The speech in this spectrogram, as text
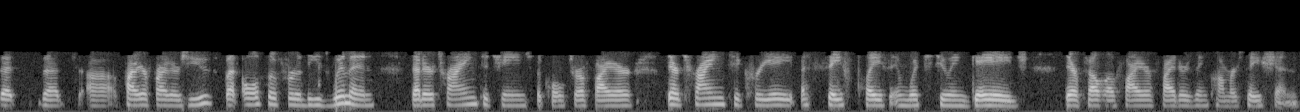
that that uh, firefighters use, but also for these women that are trying to change the culture of fire. They're trying to create a safe place in which to engage their fellow firefighters in conversation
